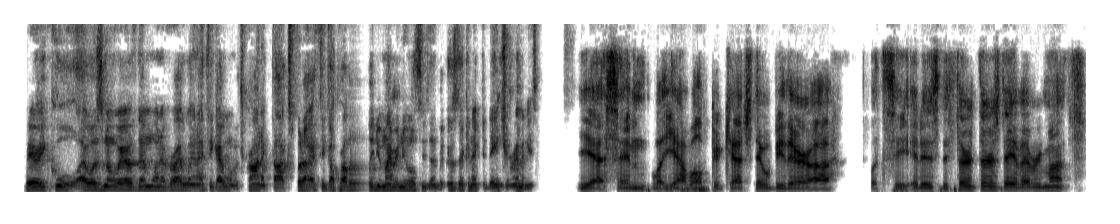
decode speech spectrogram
Very cool. I wasn't aware of them whenever I went. I think I went with Chronic Docs, but I think I'll probably do my renewal through them because they're connected to Ancient Remedies. Yes, and yeah, well, good catch. They will be there. Uh, let's see, it is the third Thursday of every month,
